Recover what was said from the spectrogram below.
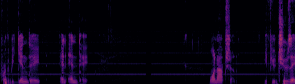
for the begin date and end date. One option. If you choose a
